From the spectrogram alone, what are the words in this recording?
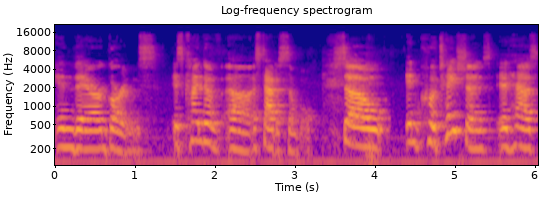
in their gardens. It's kind of uh, a status symbol. So, in quotations, it has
